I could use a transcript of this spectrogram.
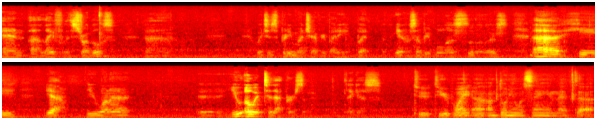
and a life with struggles, uh, which is pretty much everybody. But you know, some people less than others. Uh, he, yeah, you want to, uh, you owe it to that person, I guess. To to your point, uh, Antonio was saying that uh,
